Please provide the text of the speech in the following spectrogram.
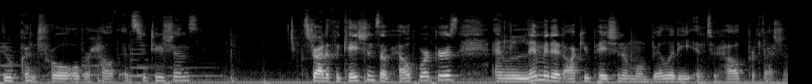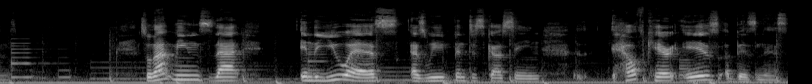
through control over health institutions stratifications of health workers, and limited occupational mobility into health professions. So that means that in the US, as we've been discussing, healthcare is a business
